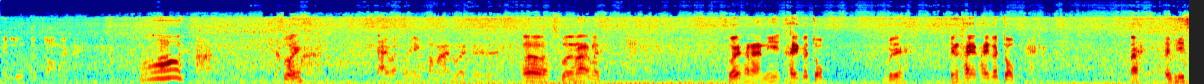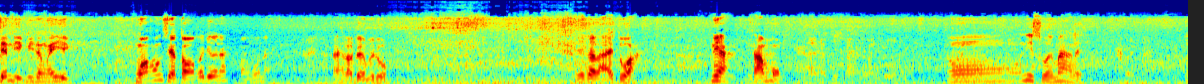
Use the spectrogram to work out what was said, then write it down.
เห็นลุงเขาจองไว้ให้อู้พาร์ทจะสวยเข้ามากลายว่าตัวเองเข้ามาด้วยเฉยเลยเออ สวยมากเลย ใช่ครับสวยขนาดนี้ใครก็จบไม่เลยเป็นใครใครก็จบ ใช่ครับ นะไปพรีเซนต์อีกมีตรงไหนอีก หัวของเสียต่อก็เยอะนะฝั่งนู้นอะใช่ครับไปเราเดินไปดู นี่ก็หลายตัว เนี่ยสามหกใช่ครับลูกค้ากำลังดูเลยอ๋อนี่สวยมากเลย สวยมาก เอ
